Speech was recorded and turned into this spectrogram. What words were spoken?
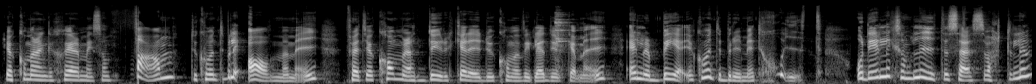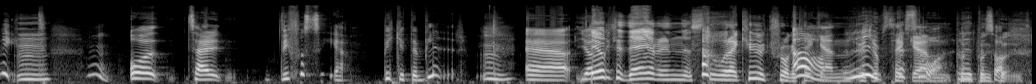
jag kommer engagera mig som fan, du kommer inte bli av med mig för att jag kommer att dyrka dig, du kommer vilja dyrka mig. Eller B, jag kommer inte bry mig ett skit. Och det är liksom lite så här svart eller vitt. Mm. Och så här, vi får se vilket det blir. Eh, jag Det är upp till dig och din stora kuk? Frågetecken, lite utropstecken, så, punkt, lite punkt, så. punkt.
